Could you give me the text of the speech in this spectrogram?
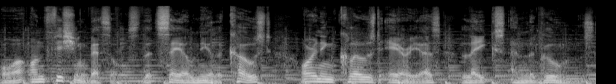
or on fishing vessels that sail near the coast or in enclosed areas, lakes and lagoons.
